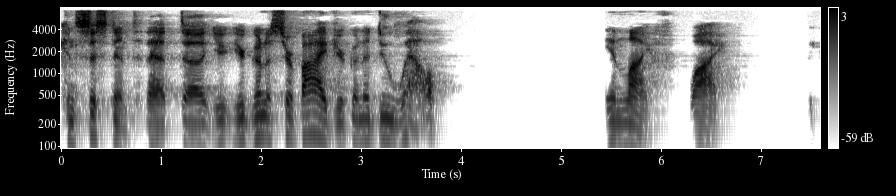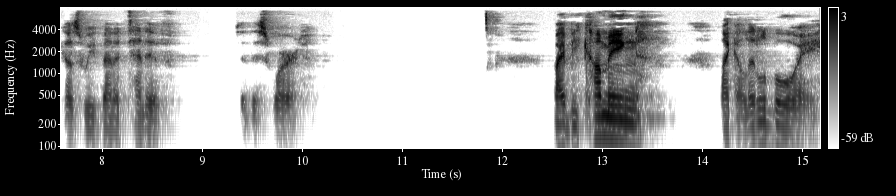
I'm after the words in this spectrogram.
consistent, that uh, you, you're going to survive. You're going to do well in life. Why? Because we've been attentive to this word. By becoming like a little boy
